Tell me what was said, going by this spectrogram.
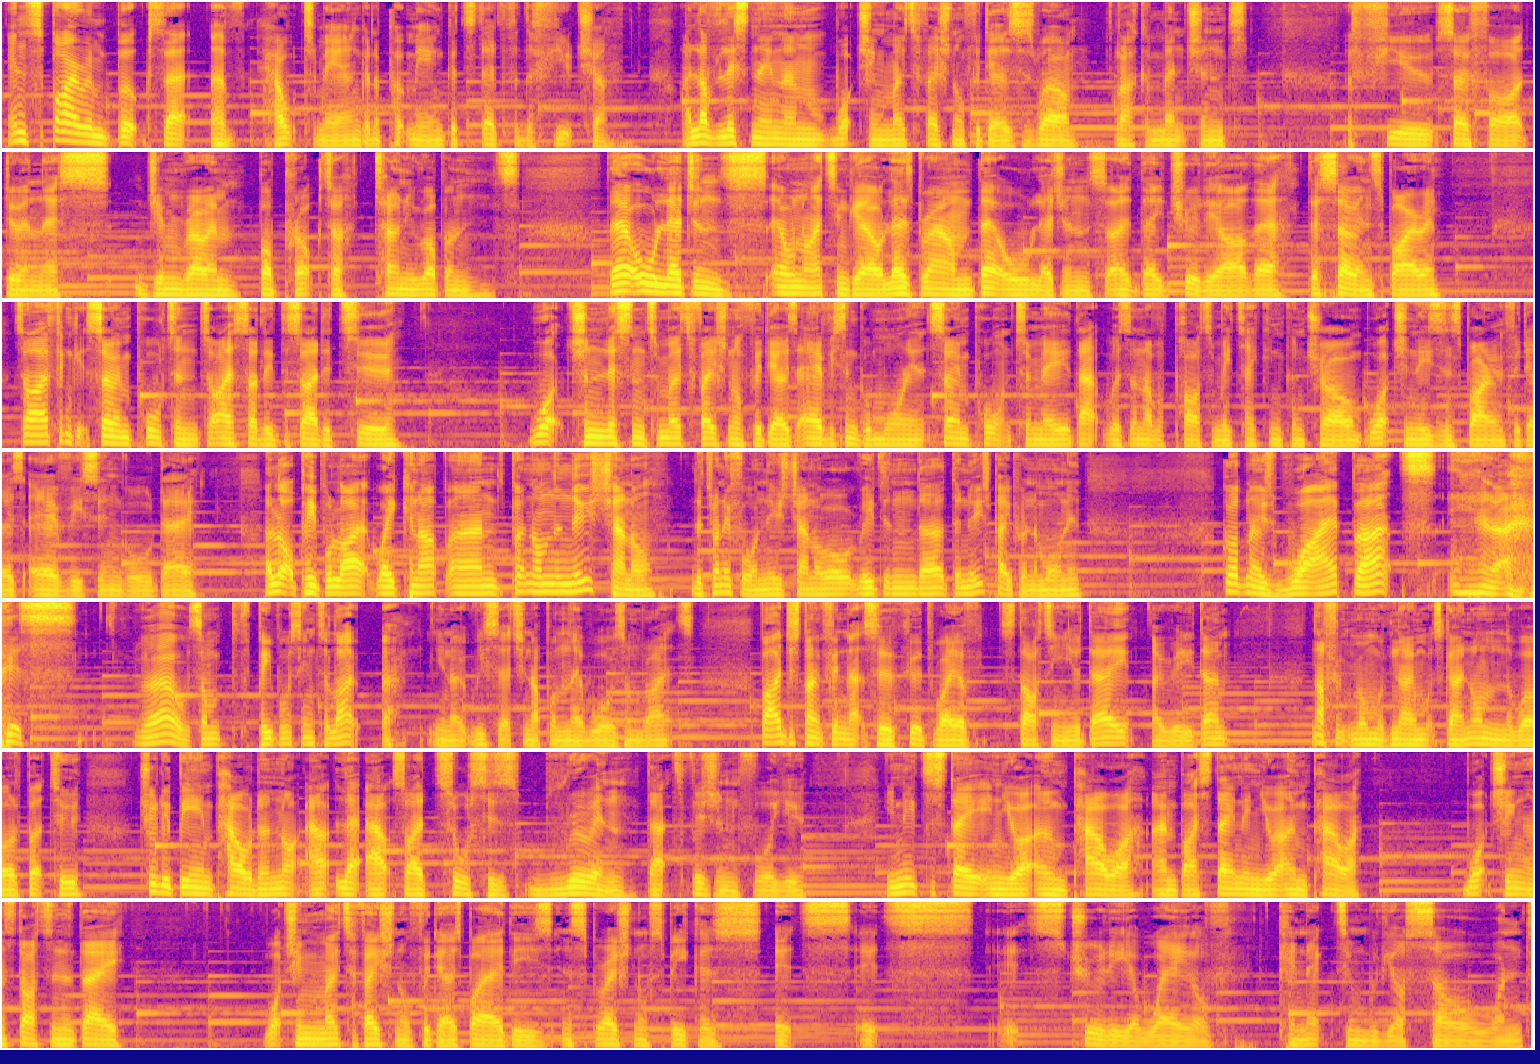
Inspiring books that have helped me and going to put me in good stead for the future. I love listening and watching motivational videos as well. Like I mentioned, a few so far doing this Jim Rohn, Bob Proctor, Tony Robbins. They're all legends. Earl Nightingale, Les Brown, they're all legends. Uh, they truly are. They're, they're so inspiring. So I think it's so important. I suddenly decided to watch and listen to motivational videos every single morning. It's so important to me. That was another part of me taking control, watching these inspiring videos every single day. A lot of people like waking up and putting on the news channel, the 24 news channel, or reading the, the newspaper in the morning. God knows why, but you know, it's well, some people seem to like uh, you know, researching up on their wars and riots. But I just don't think that's a good way of starting your day. I really don't. Nothing wrong with knowing what's going on in the world, but to truly be empowered and not out, let outside sources ruin that vision for you. You need to stay in your own power, and by staying in your own power, watching and starting the day, watching motivational videos by these inspirational speakers, it's it's it's truly a way of connecting with your soul and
